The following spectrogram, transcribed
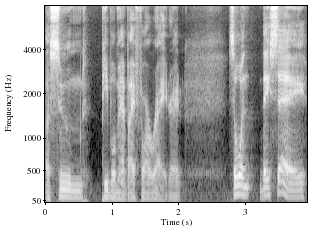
assumed people meant by far right right so when they say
